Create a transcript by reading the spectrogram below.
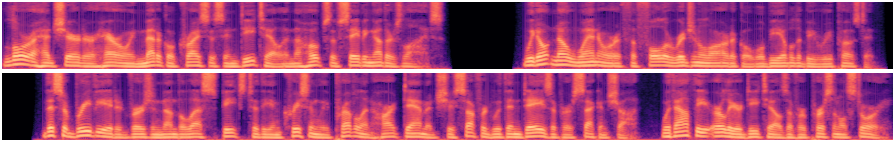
Laura had shared her harrowing medical crisis in detail in the hopes of saving others' lives. We don't know when or if the full original article will be able to be reposted. This abbreviated version nonetheless speaks to the increasingly prevalent heart damage she suffered within days of her second shot, without the earlier details of her personal story.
